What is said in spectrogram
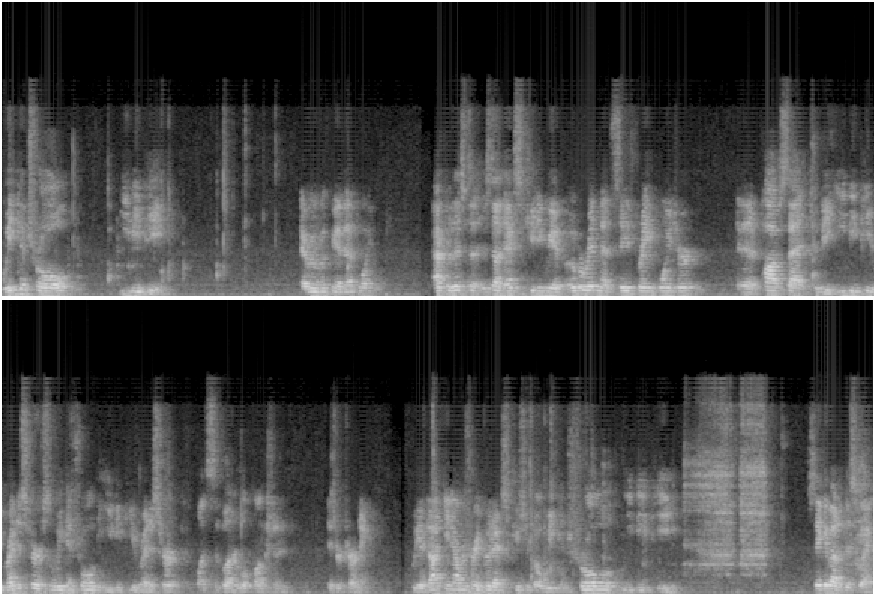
we control EBP. Everyone with me at that point? After this is done executing, we have overridden that safe frame pointer, and then it pops that to the EBP register, so we control the EBP register once the vulnerable function is returning. We have not gained arbitrary code execution, but we control EBP. Think about it this way.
